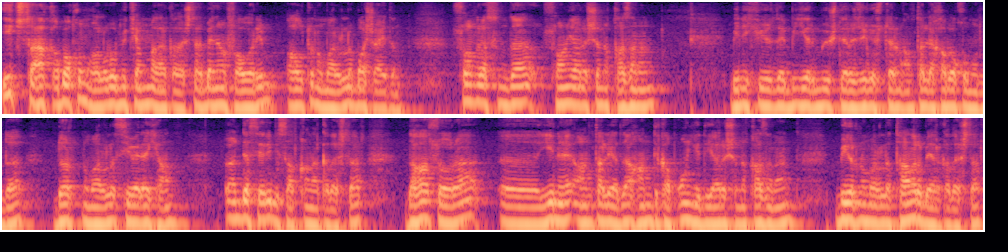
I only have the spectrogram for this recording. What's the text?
iç saha kabakum galobu mükemmel arkadaşlar. Benim favorim 6 numaralı Başaydın. Sonrasında son yarışını kazanan 1200'de 1.23 derece gösteren Antalya Kabakum'unda 4 numaralı Siverekhan. Önde seri bir safkan arkadaşlar. Daha sonra e, yine Antalya'da handikap 17 yarışını kazanan 1 numaralı Tanrı Bey arkadaşlar.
